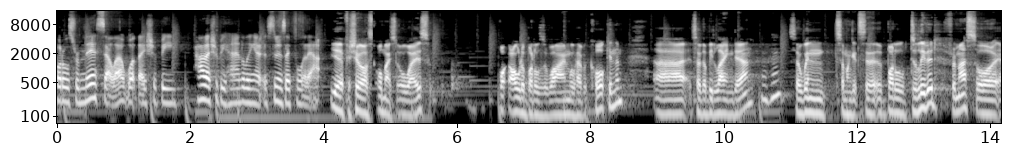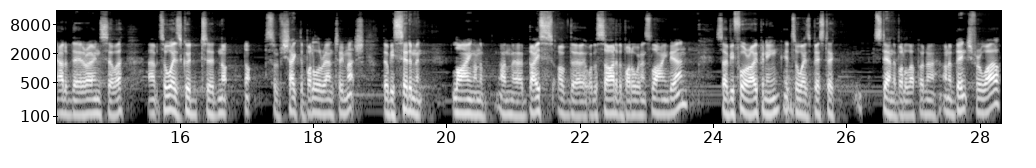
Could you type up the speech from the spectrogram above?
bottles from their cellar, what they should be, how they should be handling it as soon as they pull it out. Yeah, for sure. Almost always, older bottles of wine will have a cork in them, uh, so they'll be laying down. Mm-hmm. So when someone gets a bottle delivered from us or out of their own cellar, uh, it's always good to not, not sort of shake the bottle around too much. There'll be sediment lying on the, on the base of the, or the side of the bottle when it's lying down. So before opening, it's always best to stand the bottle up on a, on a bench for a while,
